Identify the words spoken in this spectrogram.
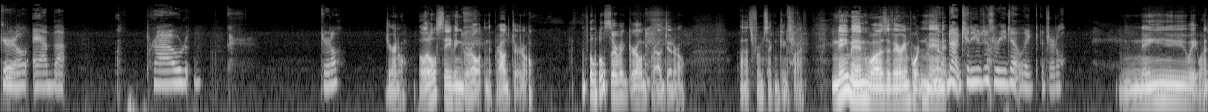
Girl and the proud journal. Journal. The little saving girl in the proud journal. the little servant girl in the proud general. Uh, that's from Second Kings 5. Naaman was a very important man. No, Dad, can you just read it like a journal? Na- wait, what?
